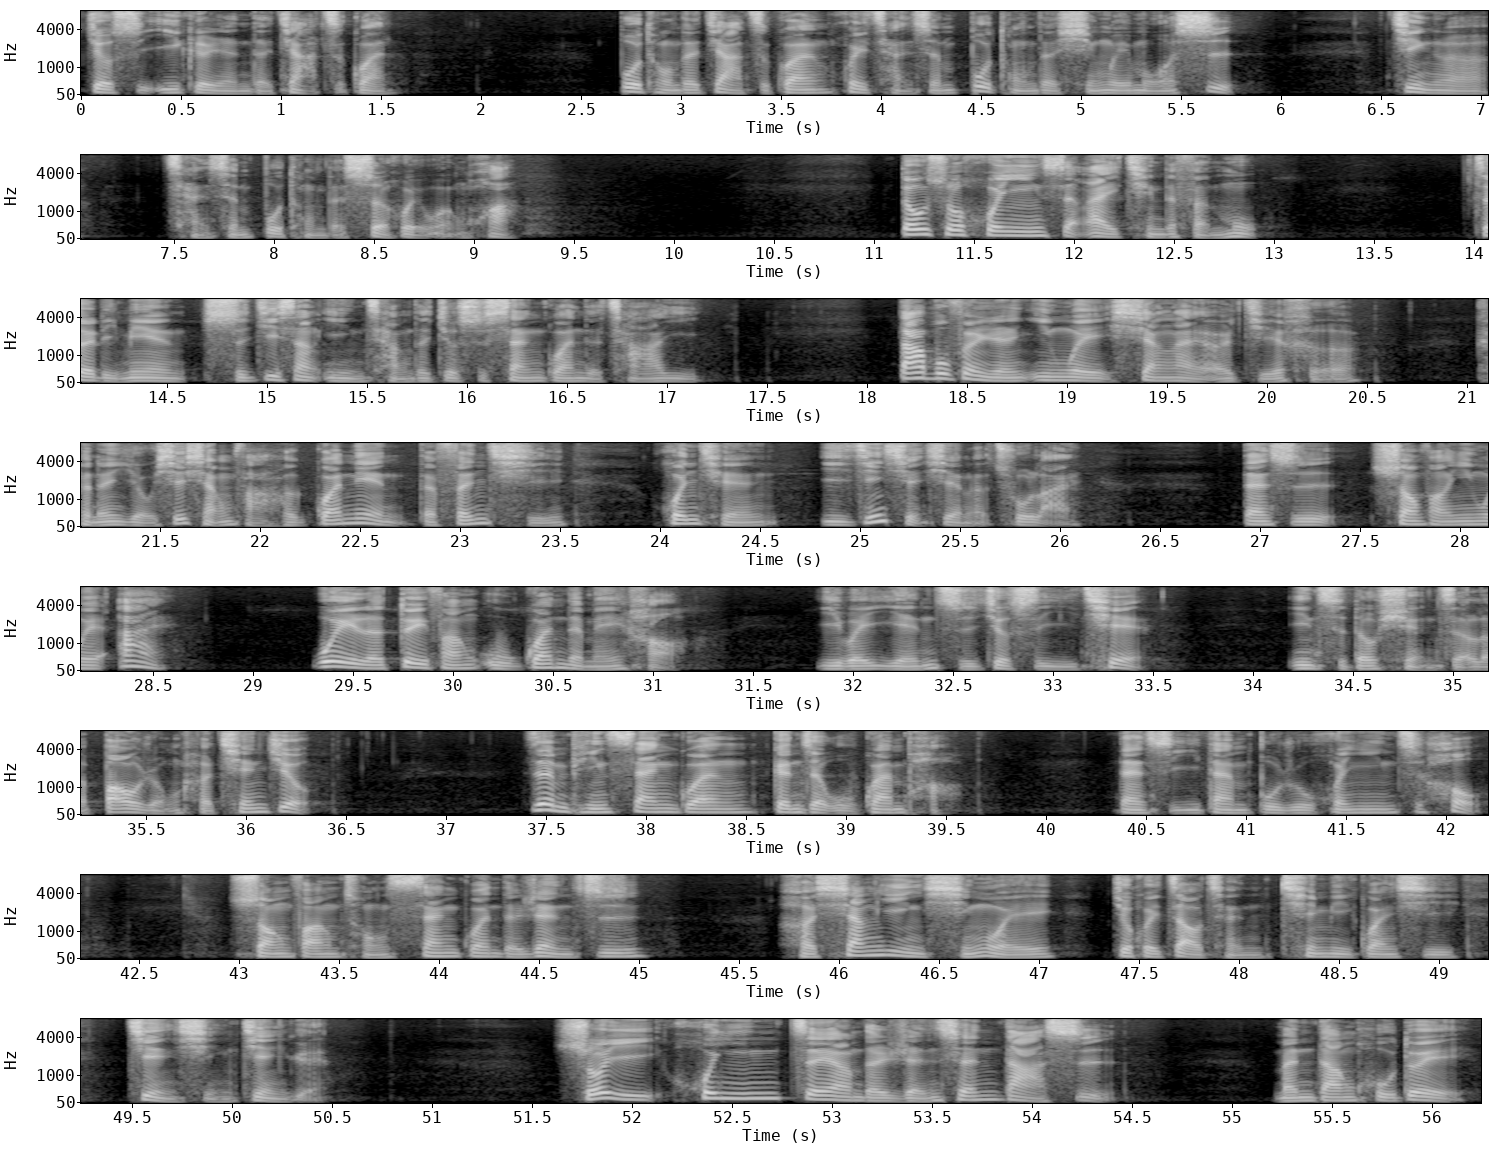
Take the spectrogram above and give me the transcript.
就是一个人的价值观。不同的价值观会产生不同的行为模式，进而产生不同的社会文化。都说婚姻是爱情的坟墓，这里面实际上隐藏的就是三观的差异。大部分人因为相爱而结合。可能有些想法和观念的分歧，婚前已经显现了出来，但是双方因为爱，为了对方五官的美好，以为颜值就是一切，因此都选择了包容和迁就，任凭三观跟着五官跑。但是，一旦步入婚姻之后，双方从三观的认知和相应行为，就会造成亲密关系渐行渐远。所以，婚姻这样的人生大事，门当户对，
